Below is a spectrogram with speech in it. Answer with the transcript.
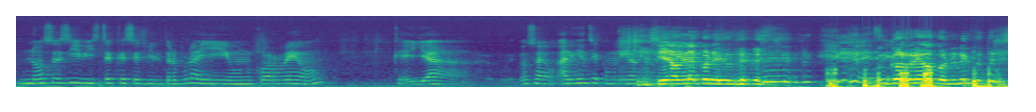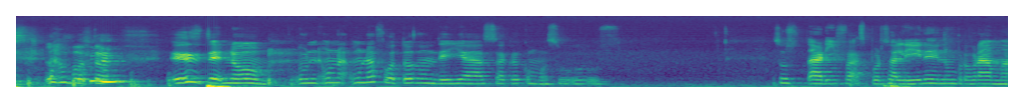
No sé si viste que se filtró por ahí un correo que ella, o sea, alguien se comunica que con ella. habla con extraterrestres. Sí, Un correo con un extraterrestre. La foto. Este, no, un- una, una foto donde ella saca como sus sus tarifas por salir en un programa,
